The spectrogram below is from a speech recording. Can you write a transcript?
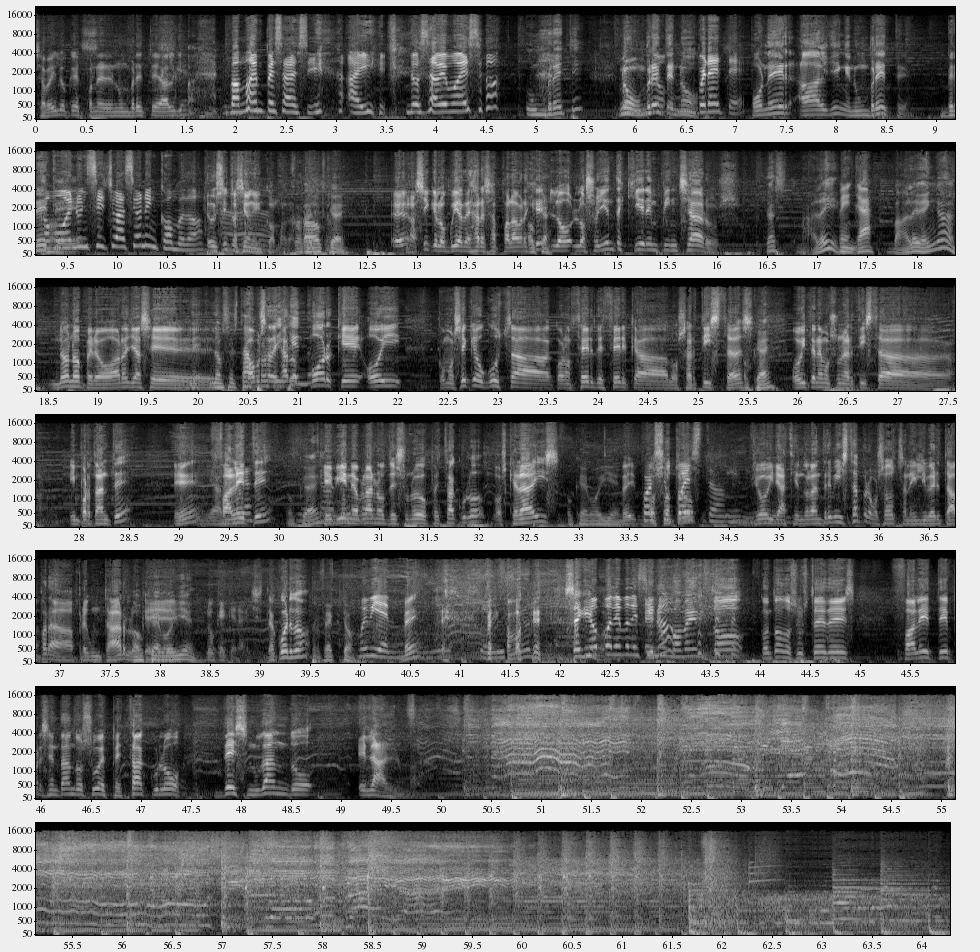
¿Sabéis lo que es poner en un brete a alguien? Vamos a empezar así, ahí. ¿No sabemos eso? ¿Un brete? No, un brete no. Un brete. Poner a alguien en un brete. Brete. Como en una situación incómoda. Es una situación incómoda. Ah, ok. Eh, así que los voy a dejar esas palabras. Que lo- los oyentes quieren pincharos. Vale. Venga. Vale, venga. No, no, pero ahora ya se... Nos está Vamos a dejarlo porque hoy, como sé que os gusta conocer de cerca a los artistas, Ok. hoy tenemos un artista importante, ¿eh? Falete, que viene a hablarnos de su nuevo espectáculo. ¿Os quedáis? Ok, muy bien. Ve- Por vosotros, supuesto. yo iré haciendo la entrevista, pero vosotros tenéis libertad para preguntar lo, que, muy bien. lo que queráis. ¿De acuerdo? Perfecto. Muy bien. ¿Ven? Seguimos. No podemos decir en un momento con todos ustedes, Falete presentando su espectáculo Desnudando el alma.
